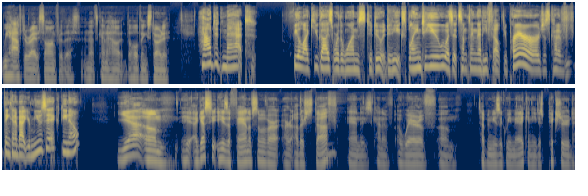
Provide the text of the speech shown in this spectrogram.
we have to write a song for this, and that's kind of how the whole thing started. How did Matt feel like you guys were the ones to do it? Did he explain to you? Was it something that he felt through prayer, or just kind of thinking about your music? Do you know? Yeah, um, I guess he's a fan of some of our, our other stuff, mm-hmm. and he's kind of aware of um, type of music we make, and he just pictured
